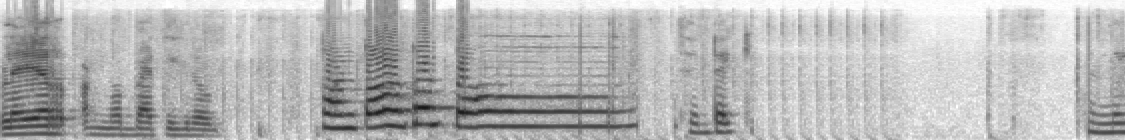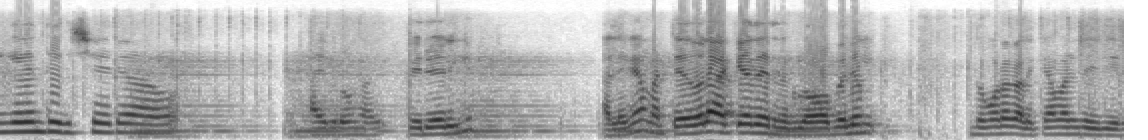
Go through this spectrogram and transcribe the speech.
പ്ലെയർ അന്ന ബാറ്റിംഗ് ഗ്രൗണ്ട് സെറ്റാക്കി. എന്തെങ്കിലും തിരിച്ചു വരുമോ ഹൈ ബ്രോ ഹൈ വരുമായിരിക്കും അല്ലെങ്കിൽ മറ്റേതുപോലെ ആക്കിയതായിരുന്നു. ഗ്ലോബലും ഇതും കൂടെ കളിക്കാൻ വേണ്ടി രീതിയിൽ.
